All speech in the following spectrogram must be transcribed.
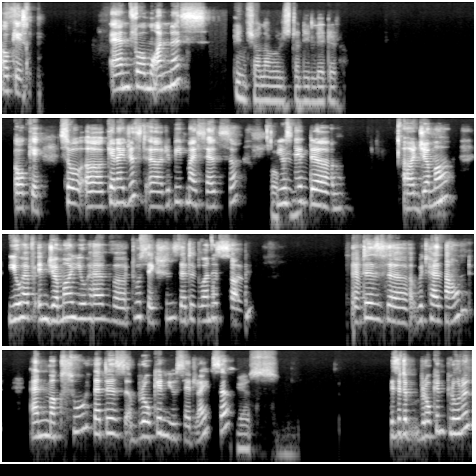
Okay. And for Muannas, Inshallah, we'll study later. okay. So uh, can I just uh, repeat myself, sir? You said um, uh, Jama, you have in Jama, you have uh, two sections. That is one is Salim, that is uh, which has sound, and Maksur, that is broken, you said, right, sir? Yes. Is it a broken plural,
